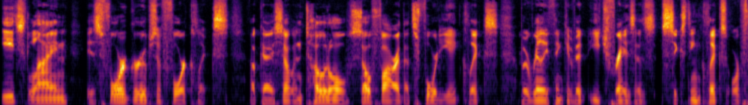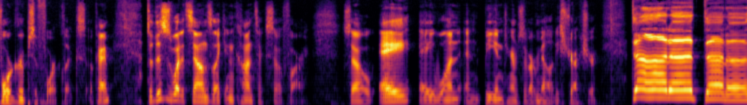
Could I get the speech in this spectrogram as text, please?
Each line is four groups of four clicks. Okay, so in total, so far, that's 48 clicks, but really think of it each phrase as 16 clicks or four groups of four clicks. Okay, so this is what it sounds like in context so far. So A, A1, and B in terms of our melody structure. Da da da da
